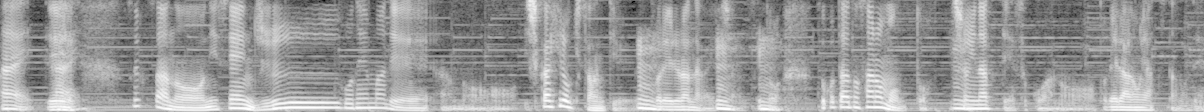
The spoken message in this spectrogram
はい。ではいそれこそあの2015年まであの石川博樹さんっていうトレイルランナーがいらっしゃるんですけど、うんうんそことあのサロモンと一緒になってそこはあのトレランをやってたので、や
